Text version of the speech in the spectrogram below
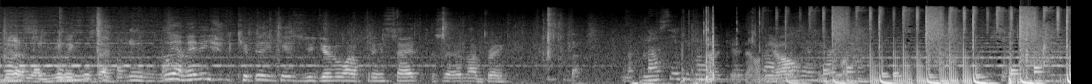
Like really cool use that bag. again. Oh yeah, maybe you should keep it in case you, you ever want to put it inside so it not break. Last year, if you don't Okay, that'll be all. have-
